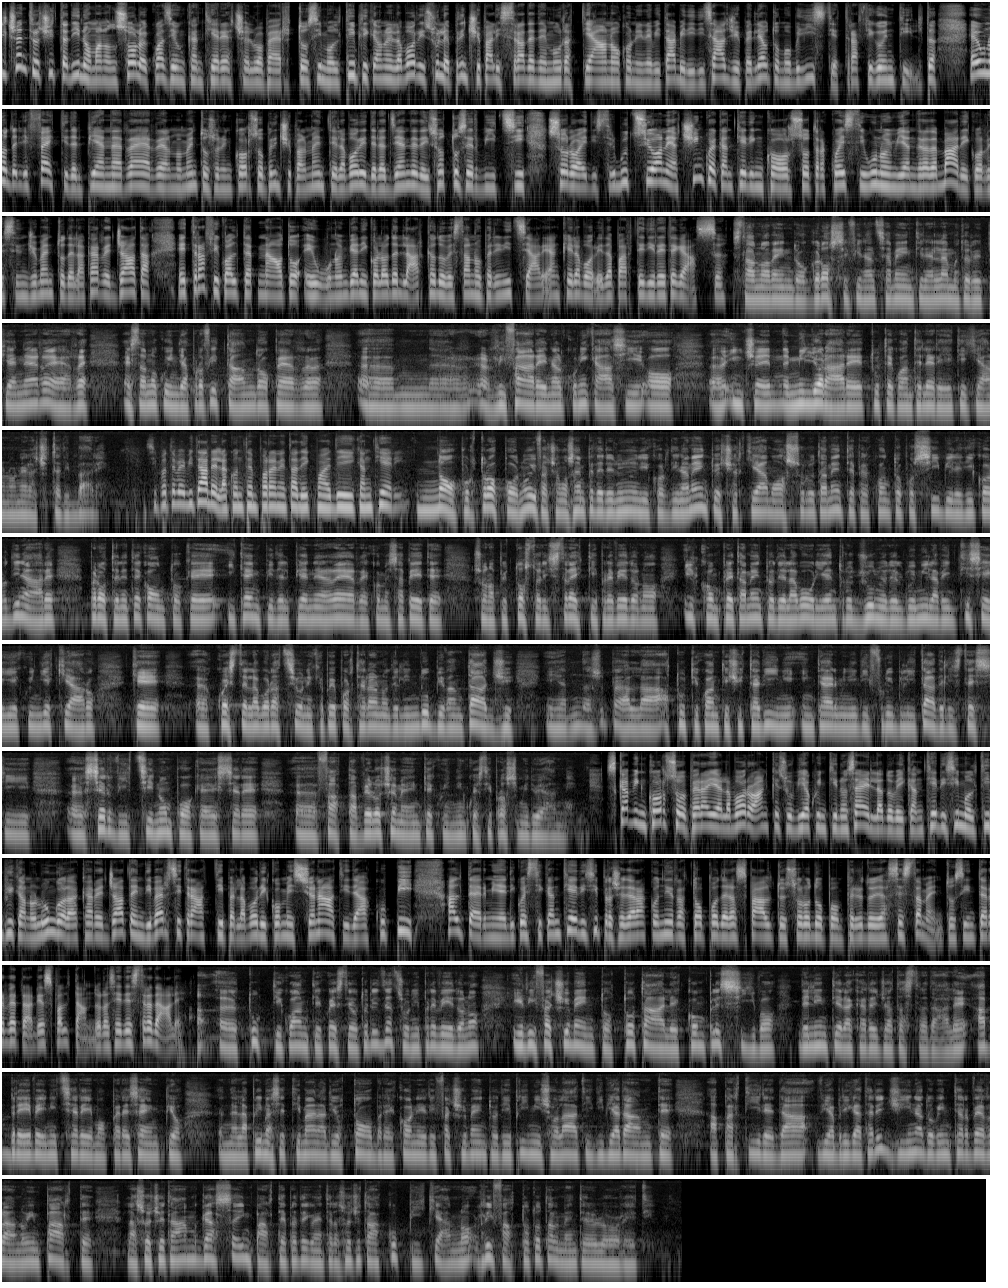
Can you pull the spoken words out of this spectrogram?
Il centro cittadino, ma non solo, è quasi un cantiere a cielo aperto. Si moltiplicano i lavori sulle principali strade del Murattiano, con inevitabili disagi per gli automobilisti e traffico in tilt. È uno degli effetti del PNRR. Al momento sono in corso principalmente i lavori delle aziende dei sottoservizi. Solo hai distribuzione a cinque cantieri in corso, tra questi uno in via Andrea da Bari con restringimento della carreggiata e traffico alternato e uno in via Nicolò dell'Arca dove stanno per iniziare anche i lavori da parte di Rete Gas. Stanno avendo grossi finanziamenti nell'ambito del PNRR PNRR e stanno quindi approfittando per ehm, rifare in alcuni casi o eh, migliorare tutte quante le reti che hanno nella città di Bari. Si poteva evitare la contemporaneità dei, dei, cantieri? No, purtroppo noi facciamo sempre delle riunioni di coordinamento e cerchiamo assolutamente per quanto possibile di coordinare, però tenete conto che i tempi del PNRR, come sapete, sono piuttosto ristretti, prevedono il completamento dei lavori entro giugno del 2026 e quindi è chiaro che eh, queste lavorazioni che poi porteranno degli indubbi vantaggi eh, alla, a tutti quanti i cittadini in termini di fruibilità degli stessi eh, servizi non può che essere eh, fatta velocemente quindi in questi prossimi due anni. Scavi in corso operai al lavoro anche su via Quintino Sella dove i cantieri si moltiplicano lungo la carreggiata in diversi tratti per lavori commissionati da AQP. Al termine di questi cantieri si procederà con il rattoppo dell'asfalto e solo dopo un periodo di assestamento si interverrà riasfaltando la sede stradale. Eh, tutti quanti queste autorizzazioni prevedono il rifacimento totale e complessivo dell'intera carreggiata stradale. A breve inizieremo per esempio nella prima settimana di ottobre con il rifacimento dei primi isolati di Via Dante a partire da Via Brigata Regina dove interverranno in parte la società Amgas e in parte praticamente la società AQP che hanno rifatto totalmente le loro reti.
